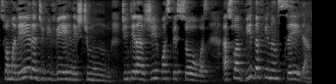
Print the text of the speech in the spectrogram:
sua maneira de viver neste mundo, de interagir com as pessoas, a sua vida financeira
